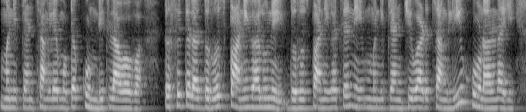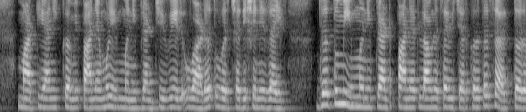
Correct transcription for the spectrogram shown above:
मनी प्लांट चांगल्या मोठ्या कुंडीत लावावा. तसे त्याला दररोज पाणी घालू नये. दररोज पाणी घातल्याने मनी प्लांटची वाढ चांगली होणार नाही. माती आणि कमी पाण्यामुळे मनी प्लांटची वेल वाढत वरच्या दिशेने जाईल. जर तुम्ही मनी प्लांट पाण्यात लावण्याचा विचार करत असाल तर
